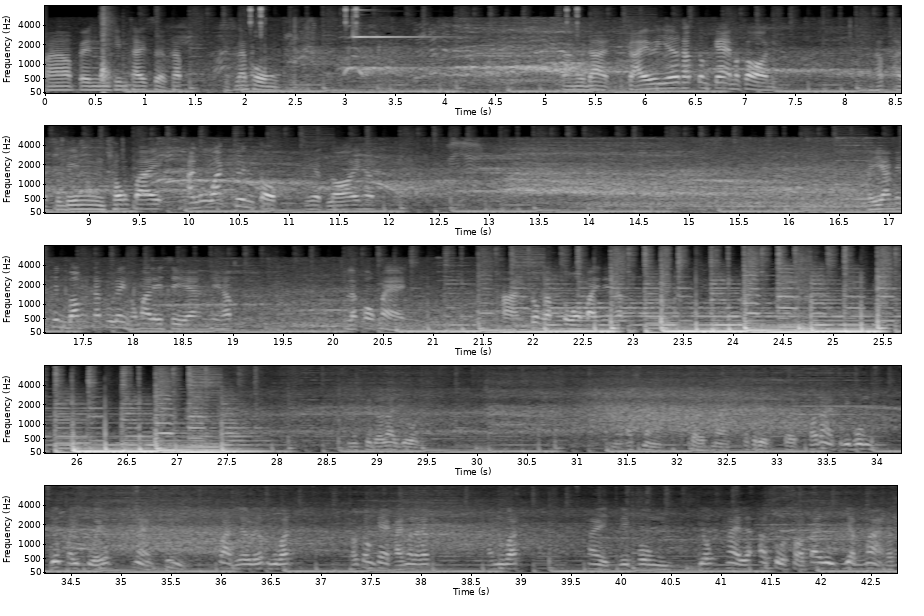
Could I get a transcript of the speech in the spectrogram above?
มาเป็นทีมไทยเสิร์ฟครับกฤษณพงศ์ตั้งไม่ได้ไกลไปเยอะครับต้องแก้มาก่อนครับอัศดินชงไปอนุวัฒน์ขึ้นตบเรียบร้อยครับพยายามจะขึ้นบล็อกครับผู้เล่นของมาเลเซียนี่ครับ แล้วก็แหมผ่านช่วงลำตัวไปเนี่ยครับนี่คือดอลลาร์โยน มันเปิดมาเกษตรเปิดเขาได้ตรีพงศ์ยกไปสวยครับแม่ขึ้นฟาดเร็วเลยครับอนุวัฒน์เขาต้องแก้ไขมาแล้วครับอนุวัฒน์ให้ตรีพงศ์ยกให้แล้วเอาตรวจสอบใต้ลูกเยี่ยมมากครับ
